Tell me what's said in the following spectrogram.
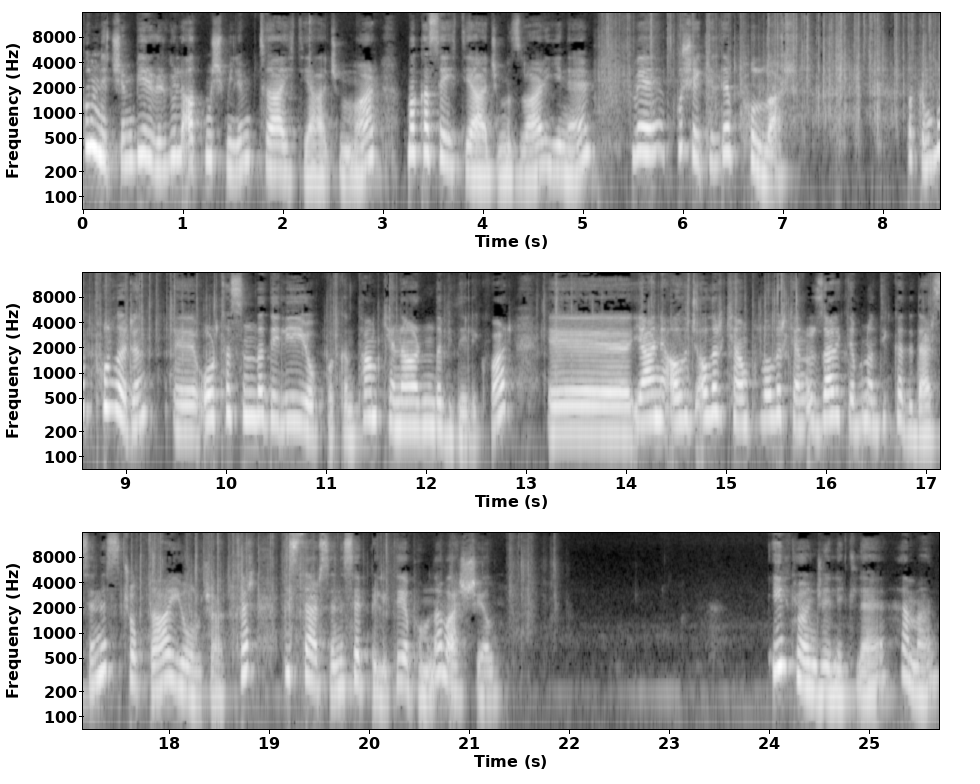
Bunun için 1,60 milim tığa ihtiyacım var. Makasa ihtiyacımız var yine ve bu şekilde pullar. Bakın bu pulların e, ortasında deliği yok bakın. Tam kenarında bir delik var. E, yani alıcı alırken pul alırken özellikle buna dikkat ederseniz çok daha iyi olacaktır. İsterseniz hep birlikte yapımına başlayalım. İlk öncelikle hemen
